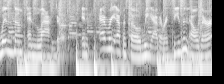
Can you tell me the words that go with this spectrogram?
wisdom, and laughter. In every episode, we gather a seasoned elder.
